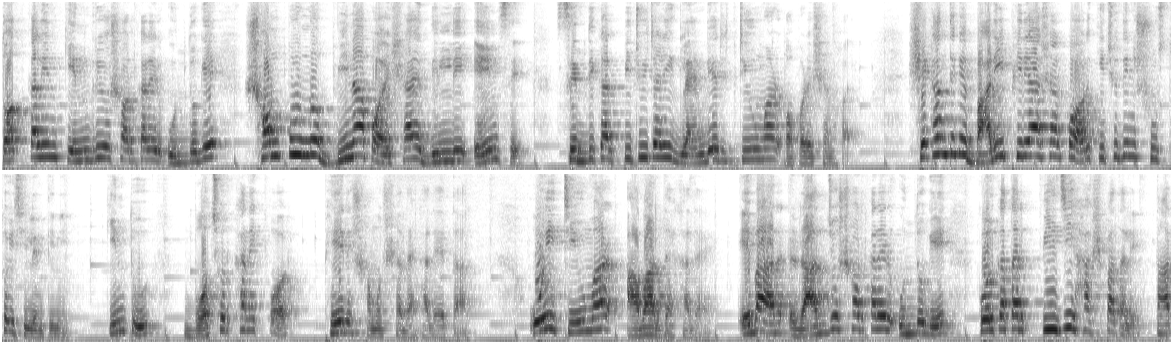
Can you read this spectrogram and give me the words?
তৎকালীন কেন্দ্রীয় সরকারের উদ্যোগে সম্পূর্ণ বিনা পয়সায় দিল্লি এইমসে সিদ্দিকার পিটুইটারি গ্ল্যান্ডের টিউমার অপারেশন হয়। সেখান থেকে বাড়ি ফিরে আসার পর কিছুদিন সুস্থই ছিলেন তিনি। কিন্তু বছরখানেক পর ফের সমস্যা দেখা দেয় তার। ওই টিউমার আবার দেখা দেয়। এবার রাজ্য সরকারের উদ্যোগে কলকাতার পিজি হাসপাতালে তার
